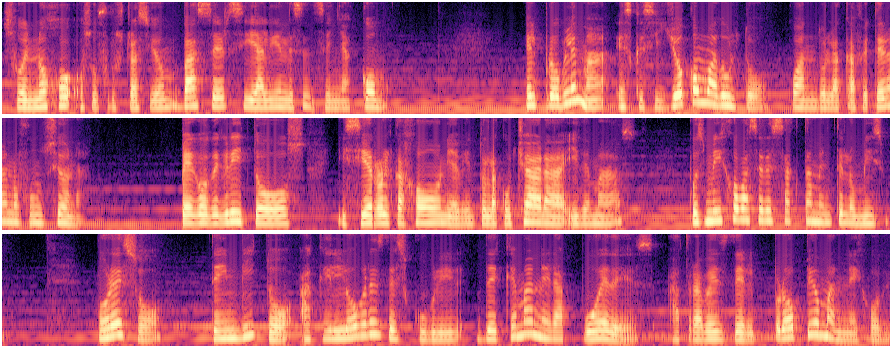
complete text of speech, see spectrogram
su enojo o su frustración va a ser si alguien les enseña cómo. El problema es que si yo como adulto, cuando la cafetera no funciona, pego de gritos y cierro el cajón y aviento la cuchara y demás, pues mi hijo va a hacer exactamente lo mismo. Por eso, te invito a que logres descubrir de qué manera puedes, a través del propio manejo de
